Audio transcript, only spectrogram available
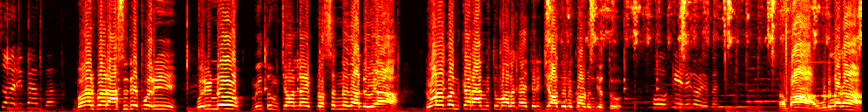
सॉरी बाबा. बर बर असू दे पोरी. पोरी नो मी तुमच्यावर लय प्रसन्न झालो या. डोळे बंद करा मी तुम्हाला काहीतरी जादून काढून देतो. हो केले डोळे बंद. थांबा उघडू नका.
